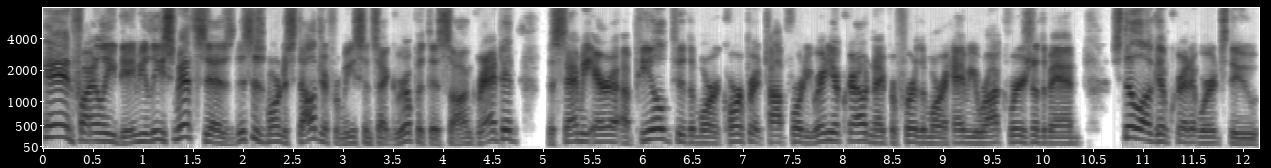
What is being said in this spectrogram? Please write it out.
And finally, Davey Lee Smith says, This is more nostalgia for me since I grew up with this song. Granted, the Sammy era appealed to the more corporate top 40 radio crowd, and I prefer the more heavy rock version of the band. Still, I'll give credit where it's due.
